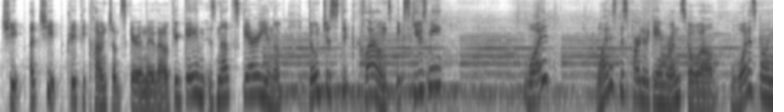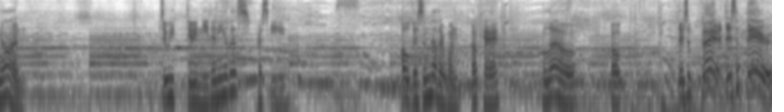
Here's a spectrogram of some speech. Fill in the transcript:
cheap, a cheap, creepy clown jump scare in there, though? If your game is not scary enough, don't just stick clowns. Excuse me? What? Why does this part of the game run so well? What is going on? Do we do we need any of this? Press E. Oh, there's another one. Okay. Hello. Oh, there's a bear. There's a bear.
